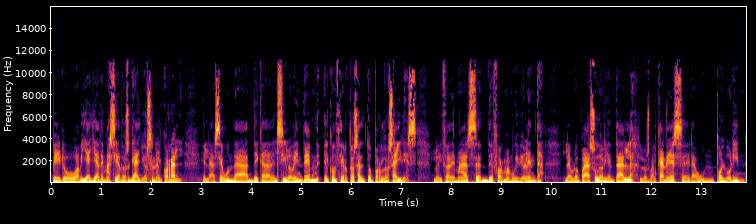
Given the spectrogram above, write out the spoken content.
pero había ya demasiados gallos en el corral. En la segunda década del siglo XX, el concierto saltó por los aires. Lo hizo además de forma muy violenta. La Europa sudoriental, los Balcanes, era un polvorín.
